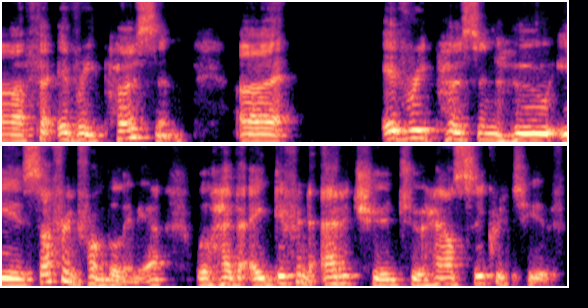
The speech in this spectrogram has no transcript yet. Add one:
uh, for every person. Uh, every person who is suffering from bulimia will have a different attitude to how secretive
